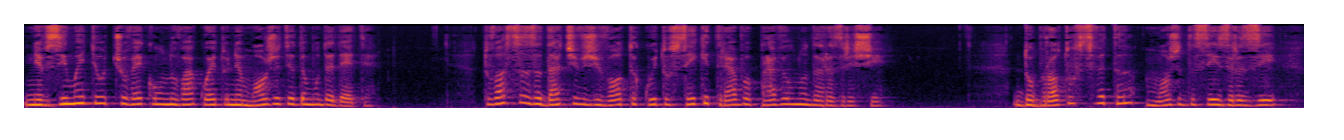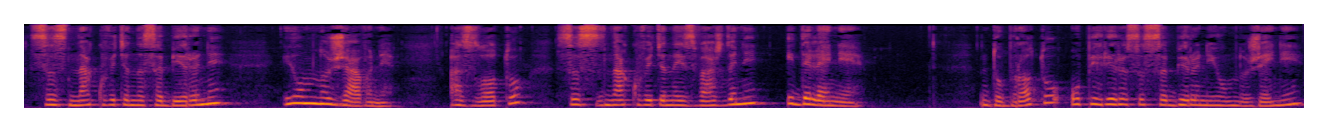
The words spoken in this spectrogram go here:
Не взимайте от човека онова, което не можете да му дадете. Това са задачи в живота, които всеки трябва правилно да разреши. Доброто в света може да се изрази с знаковете на събиране и умножаване, а злото с знаковете на изваждане и деление. Доброто оперира с събиране и умножение,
